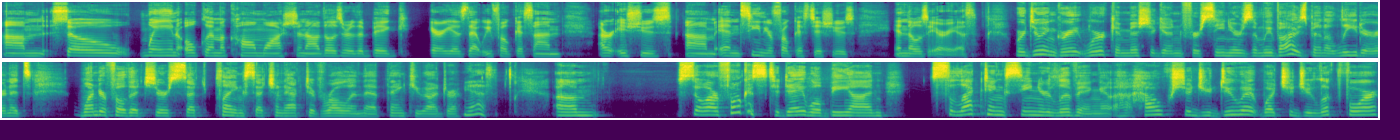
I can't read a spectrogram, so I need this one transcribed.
Um, so Wayne, Oakland, Macomb, Washtenaw, those are the big areas that we focus on our issues um, and senior focused issues in those areas. We're doing great work in Michigan for seniors, and we've always been a leader, and it's wonderful that you're such, playing such an active role in that. Thank you, Audra. Yes. Um, so, our focus today will be on selecting senior living. Uh, how should you do it? What should you look for?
